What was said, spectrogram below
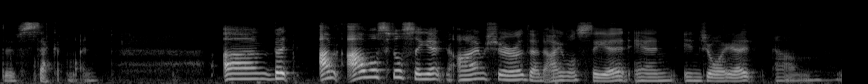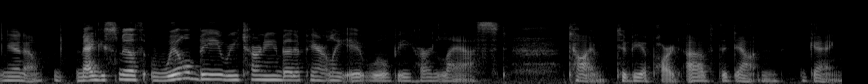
the second one. Um, but I'm, I will still see it. I'm sure that I will see it and enjoy it. Um, you know, Maggie Smith will be returning, but apparently it will be her last time to be a part of the Downton gang.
